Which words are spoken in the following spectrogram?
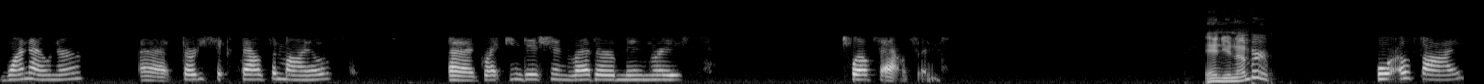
one owner, uh, 36,000 miles, uh, great condition, leather, moonroof, 12,000. And your number? 405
